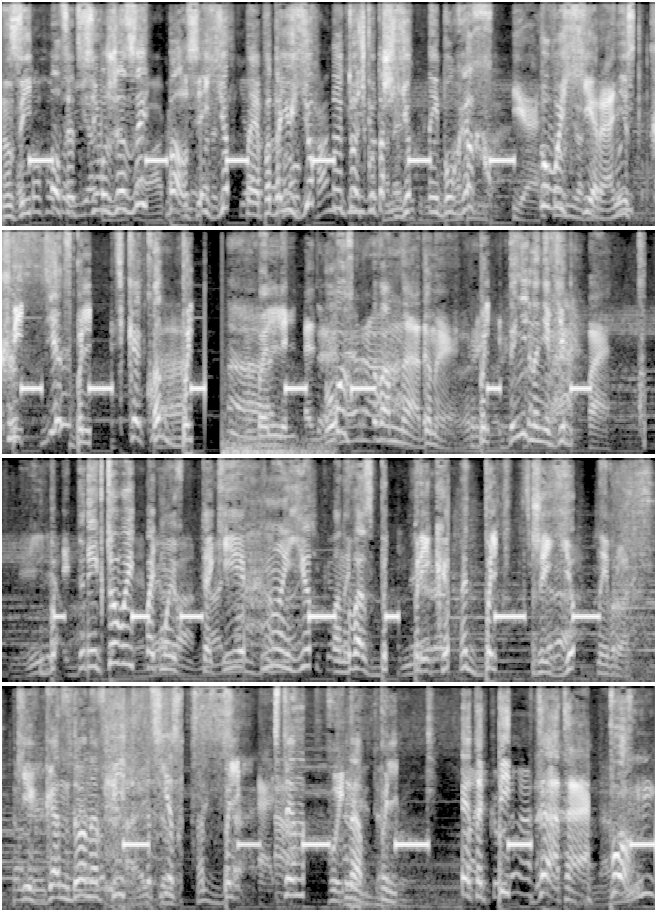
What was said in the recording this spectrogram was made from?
Ну заебался от всего же заебался. Ёбаная, подаю ёбаную точку. Таш ёбаный буга хуя. Какого хера, они с... Пиздец, блять, как он, блять. Блять, какого хуя вам надо? Блять, да не на не въебала. Блять, да и кто вы ебать мой хуй такие? Ну ёбаный вас, блять, приказ... Блять, же ёбаный в рот. Таких гандонов пиздец ест... Блять, ты нахуй на, блять. Это пиздата! Похуй!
